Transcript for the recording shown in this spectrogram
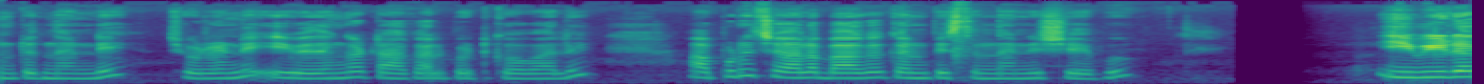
ఉంటుందండి. చూడండి ఈ విధంగా టాకాలు పెట్టుకోవాలి. అప్పుడు చాలా బాగా కనిపిస్తుందండి షేపు. ఈ వీడియో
